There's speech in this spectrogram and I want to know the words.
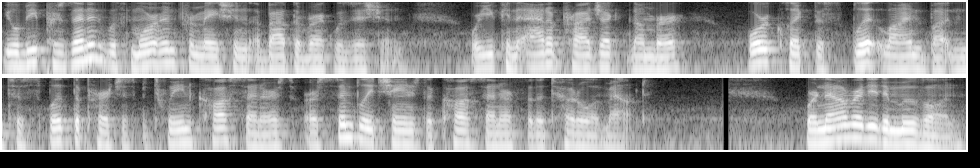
You'll be presented with more information about the requisition where you can add a project number or click the split line button to split the purchase between cost centers or simply change the cost center for the total amount. We're now ready to move on.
